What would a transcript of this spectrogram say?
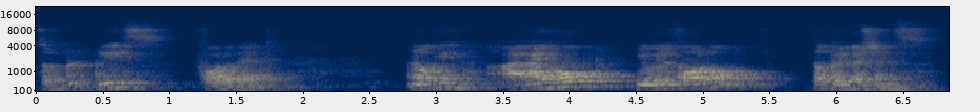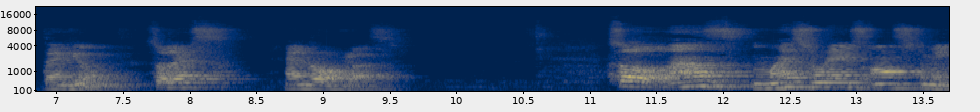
So please follow that. Okay, I, I hope follow the precautions. Thank you. So let's enter our class. So as my students asked me,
